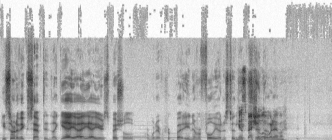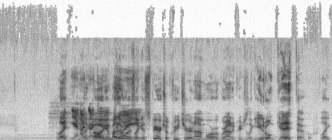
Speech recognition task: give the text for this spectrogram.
he sort of accepted like yeah yeah yeah you're special or whatever but he never fully understood You're the special or whatever. like, yeah, you know, I- like I oh your mother was like a spiritual creature and i'm more of a grounded creature. Like you don't get it though. Like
